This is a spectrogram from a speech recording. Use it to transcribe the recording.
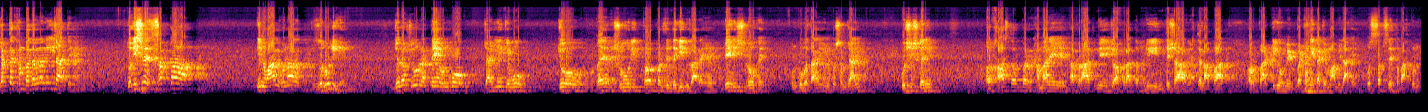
जब तक हम बदलना नहीं चाहते तो इसमें सबका इन्वॉल्व होना ज़रूरी है। जो लोग शूर रखते हैं, उनको चाहिए कि वो जो गैर शूरी तौर पर ज़िंदगी गुजार रहे हैं बेहिश लोग हैं, उनको बताएँ, उनको समझाएँ, कोशिश करें। और ख़ास तौर पर हमारे अपराध में जो अफरा तफरी, इंतशार अख्तलाफात और पार्टियों में बढ़ने का जो मामला है, वो सबसे तबाहकुन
